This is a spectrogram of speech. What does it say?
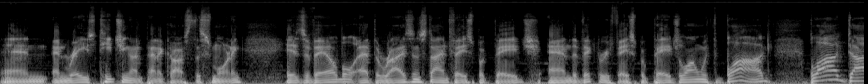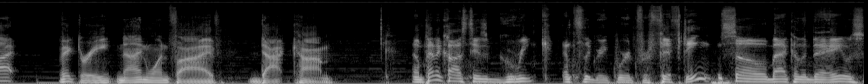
and and Ray's teaching on Pentecost this morning is available at the Reisenstein Facebook page and the Victory Facebook page, along with the blog, blog.victory915.com. Now, Pentecost is Greek. That's the Greek word for 50. So back in the day, it was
